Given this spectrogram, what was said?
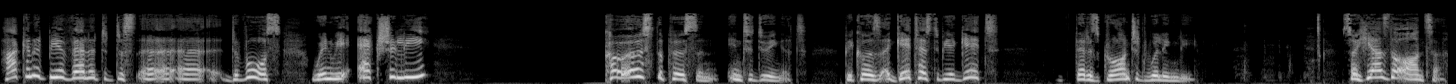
How can it be a valid dis- uh, uh, uh, divorce when we actually coerce the person into doing it? Because a get has to be a get that is granted willingly. So here's the answer.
